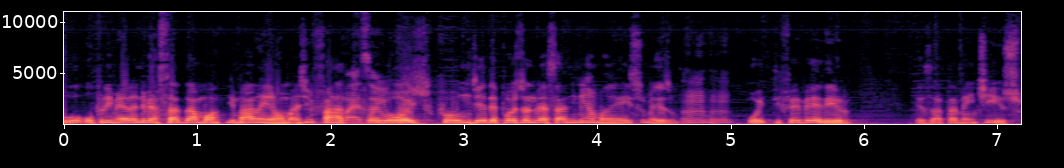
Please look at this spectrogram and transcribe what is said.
O, o, primeiro aniversário da morte de Maranhão, mas de fato mas foi é oito, foi um dia depois do aniversário de minha mãe, é isso mesmo, uhum. 8 de fevereiro, exatamente isso.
